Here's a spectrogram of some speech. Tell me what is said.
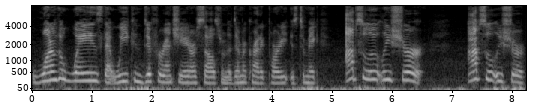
One of the ways that we can differentiate ourselves from the Democratic Party is to make absolutely sure absolutely sure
